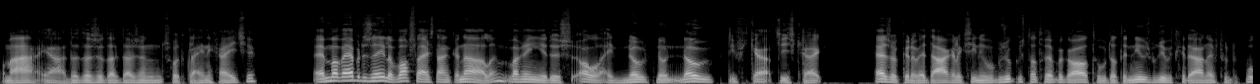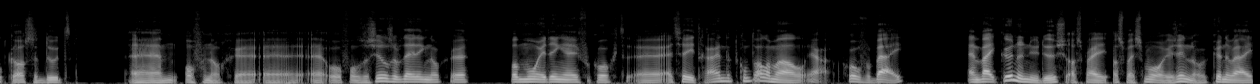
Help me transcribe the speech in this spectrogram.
Maar ja, dat, is, dat, is een soort kleinigheidje. Eh, maar we hebben dus een hele waslijst aan kanalen, waarin je dus allerlei no- no- notificaties krijgt. Hè, zo kunnen we dagelijks zien hoeveel bezoekers dat we hebben gehad, hoe dat de nieuwsbrief het gedaan heeft, hoe de podcast het doet. Ehm, of, nog, eh, eh, eh, of onze salesafdeling nog wat mooie dingen heeft verkocht, et cetera. En dat komt allemaal ja, gewoon voorbij. En wij kunnen nu dus, als wij, als wij s'morgens inloggen, kunnen wij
